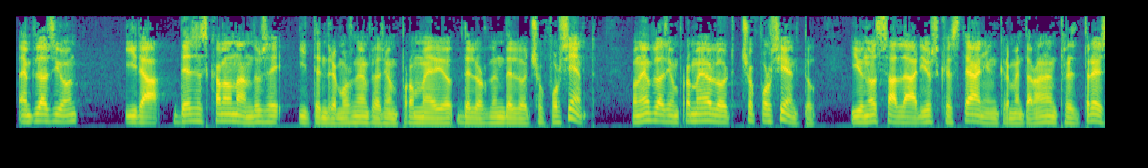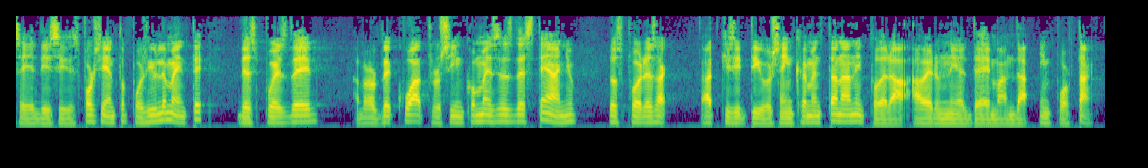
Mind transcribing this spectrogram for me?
la inflación irá desescalonándose y tendremos una inflación promedio del orden del 8%. Una inflación promedio del 8% y unos salarios que este año incrementaron entre el 13 y el 16%, posiblemente después de alrededor de 4 o 5 meses de este año, los poderes adquisitivos se incrementarán y podrá haber un nivel de demanda importante.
